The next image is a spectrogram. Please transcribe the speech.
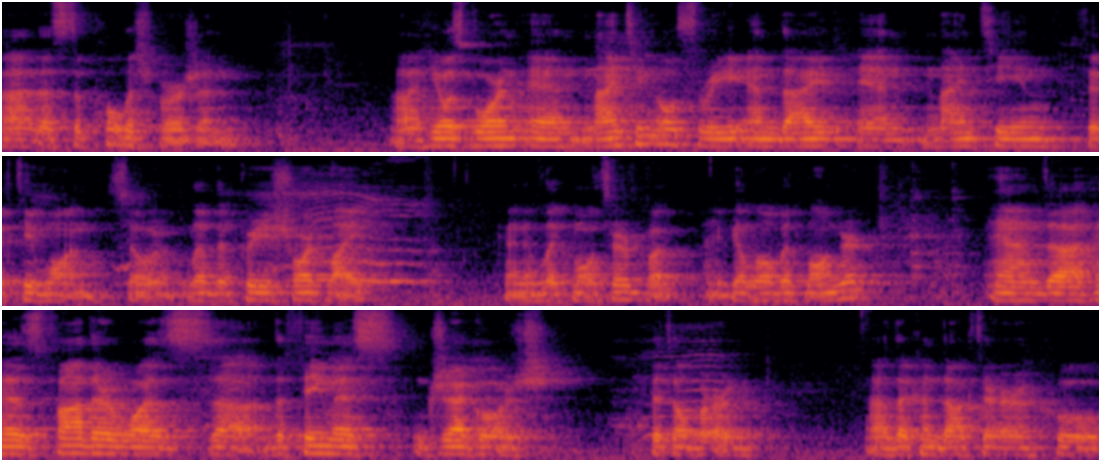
uh, that's the Polish version. Uh, he was born in 1903 and died in 1951, so lived a pretty short life, kind of like Mozart, but maybe a little bit longer and uh, his father was uh, the famous Grzegorz Fitelberg, uh, the conductor who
